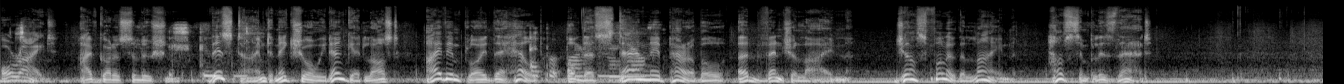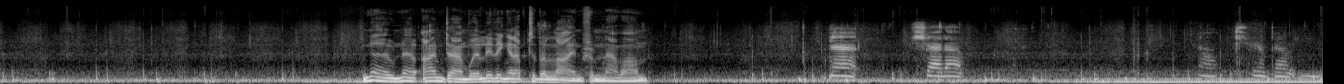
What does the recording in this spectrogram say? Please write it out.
All right, I've got a solution. This time, to make sure we don't get lost, I've employed the help of the Stanley Parable Adventure Line. Just follow the line. How simple is that? No, no, I'm down. We're living it up to the line from now on. nah, shut up. I don't care about you.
